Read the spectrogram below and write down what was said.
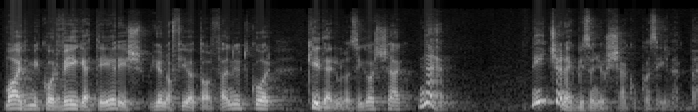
majd mikor véget ér, és jön a fiatal felnőttkor, kiderül az igazság, nem, Nincsenek bizonyosságok az életben.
